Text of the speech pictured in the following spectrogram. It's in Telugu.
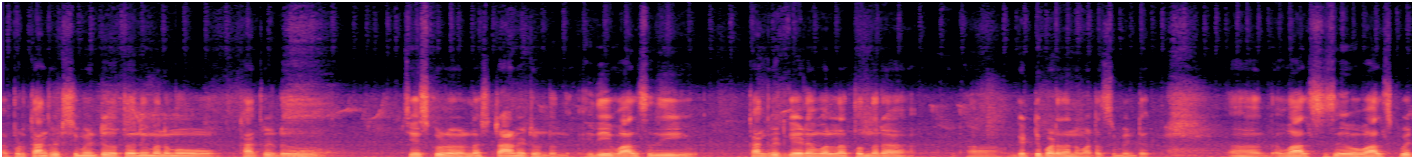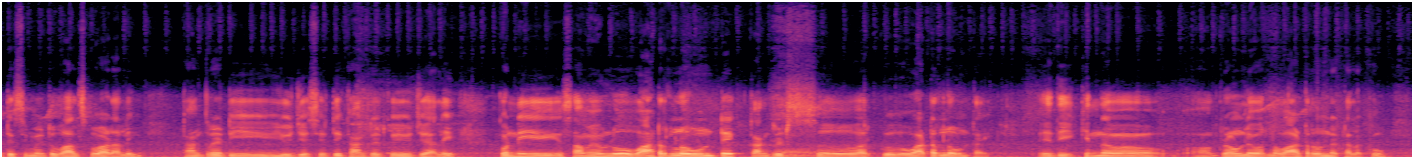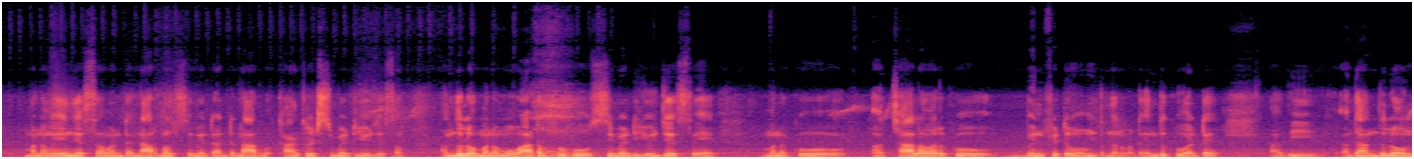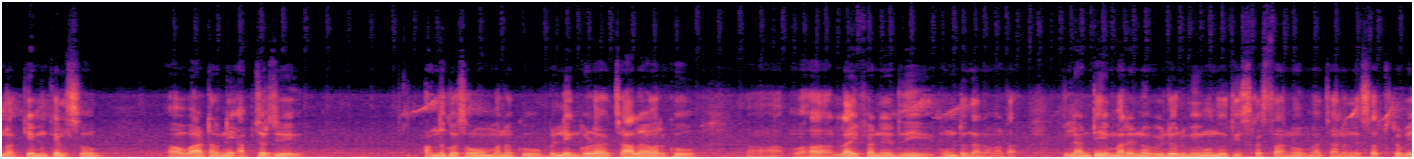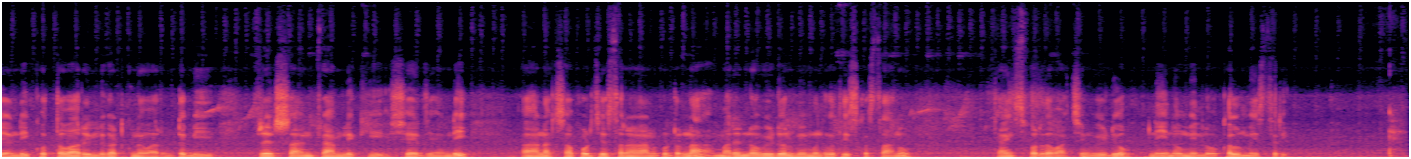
ఇప్పుడు కాంక్రీట్ సిమెంట్తోని మనము కాంక్రీట్ చేసుకోవడం వల్ల స్టాండర్డ్ ఉంటుంది. ఇది వాల్స్ది కాంక్రీట్ వేయడం వల్ల తొందర గట్టి పడదన్నమాట సిమెంట్ వాల్స్ వాల్స్కి పెట్టే సిమెంట్ వాల్స్కి వాడాలి. కాంక్రీట్ యూజ్ చేసేటి కాంక్రీట్కి యూజ్ చేయాలి. కొన్ని సమయంలో వాటర్లో ఉంటే కాంక్రీట్స్ వర్క్ వాటర్లో ఉంటాయి. ఇది కింద గ్రౌండ్ లెవెల్లో వాటర్ ఉండేటలకు మనం ఏం చేస్తామంటే నార్మల్ సిమెంట్ అంటే నార్మల్ కాంక్రీట్ సిమెంట్ యూజ్ చేస్తాం. అందులో మనం వాటర్ ప్రూఫ్ సిమెంట్ యూజ్ చేస్తే మనకు చాలా వరకు బెనిఫిట్ ఉంటుందన్నమాట. ఎందుకు అంటే అది అది అందులో ఉన్న కెమికల్స్ వాటర్ని అబ్జర్వ్ చేయవు అందుకోసం మనకు బిల్డింగ్ కూడా చాలా వరకు లైఫ్ అనేది ఉంటుందన్నమాట. ఇలాంటి మరెన్నో వీడియోలు మీ ముందుకు తీసుకొస్తాను. నా ఛానల్ని సబ్స్క్రైబ్ చేయండి. కొత్త వారు ఇల్లు కట్టుకునే వారు ఉంటే మీ ఫ్రెండ్స్ అండ్ ఫ్యామిలీకి షేర్ చేయండి. నాకు సపోర్ట్ చేస్తారని అనుకుంటున్నా. మరెన్నో వీడియోలు మీ ముందుకు తీసుకొస్తాను. Thanks for the watching video నేను మీ లోకల్ మేస్త్రి.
